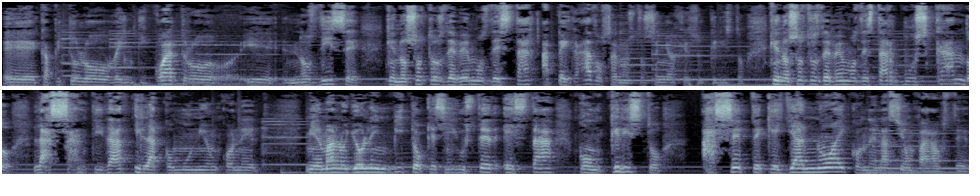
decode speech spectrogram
eh, capítulo 24 eh, nos dice que nosotros debemos de estar apegados a nuestro Señor Jesucristo, que nosotros debemos de estar buscando la santidad y la comunión con Él. Mi hermano, yo le invito que si usted está con Cristo, acepte que ya no hay condenación para usted,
